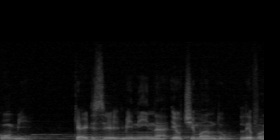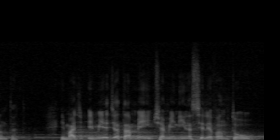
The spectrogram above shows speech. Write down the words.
come. Quer dizer, menina, eu te mando, levanta-te. Imediatamente a menina se levantou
